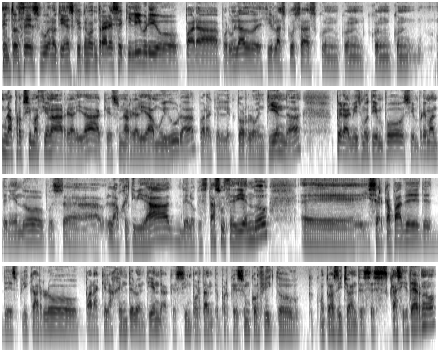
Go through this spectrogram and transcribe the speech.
Entonces, bueno, tienes que encontrar ese equilibrio para, por un lado, decir las cosas con, una aproximación a la realidad, que es una realidad muy dura, para que el lector lo entienda, pero al mismo tiempo siempre manteniendo pues, eh, la objetividad de lo que está sucediendo eh, y ser capaz de, de- de explicarlo para que la gente lo entienda, que es importante, porque es un conflicto que, como tú has dicho antes, es casi eterno.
